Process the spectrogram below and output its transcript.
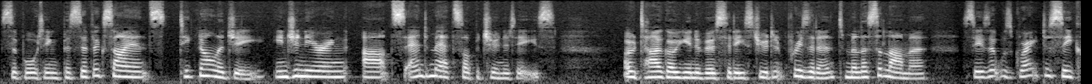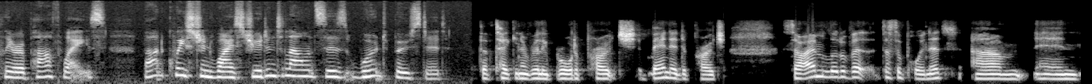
supporting Pacific science, technology, engineering, arts, and maths opportunities. Otago University student president Melissa Lama says it was great to see clearer pathways, but questioned why student allowances weren't boosted. They've taken a really broad approach, a banded approach. So I'm a little bit disappointed, um, and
